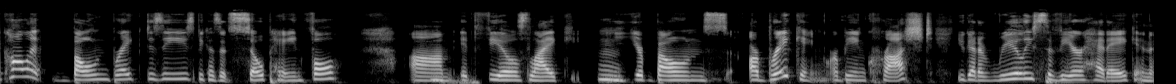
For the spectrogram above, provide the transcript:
call it bone break disease because it's so painful. Um it feels like Mm. your bones are breaking or being crushed. You get a really severe headache and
